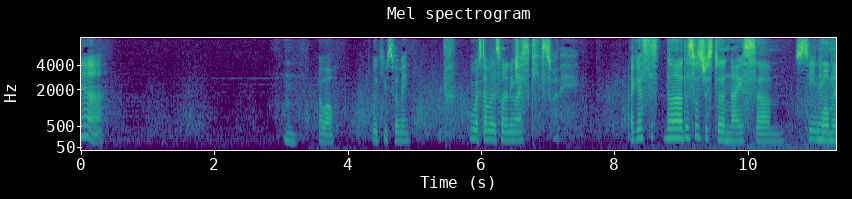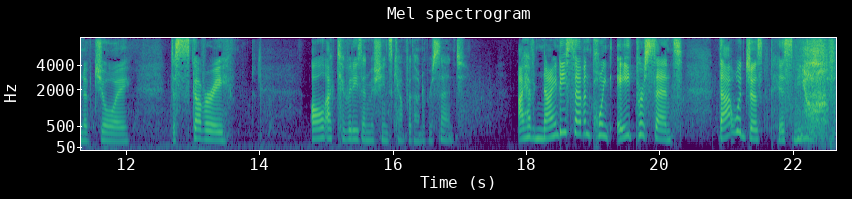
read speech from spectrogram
Yeah. Hmm. Oh well. We keep swimming. We're done with this one anyway. Just keep swimming. I guess this, no, this was just a nice um, moment of joy. Discovery. All activities and machines count for the 100%. I have 97.8%. That would just piss me off.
